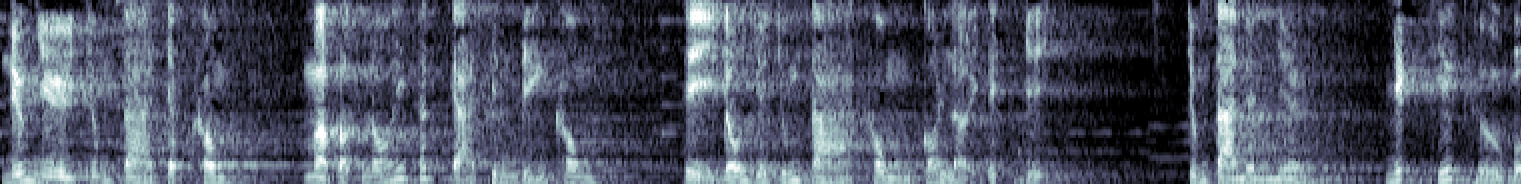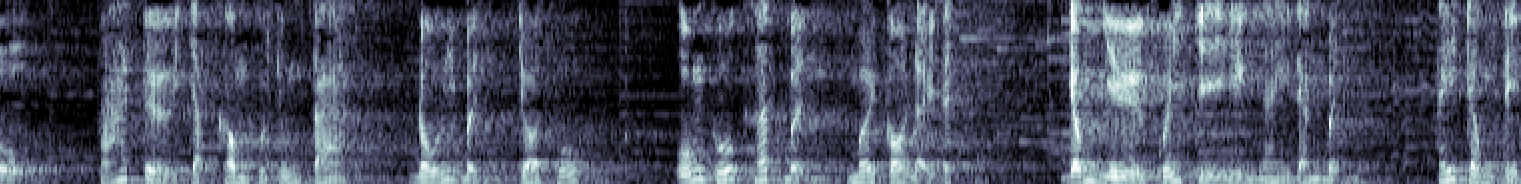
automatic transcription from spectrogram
Nếu như chúng ta chấp không, mà Phật nói tất cả kinh điển không, thì đối với chúng ta không có lợi ích gì. Chúng ta nên nhớ, nhất thiết hữu bộ, phá trừ chấp không của chúng ta, đối bệnh cho thuốc, uống thuốc hết bệnh mới có lợi ích. Giống như quý vị hiện nay đang bệnh, thấy trong tiệm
